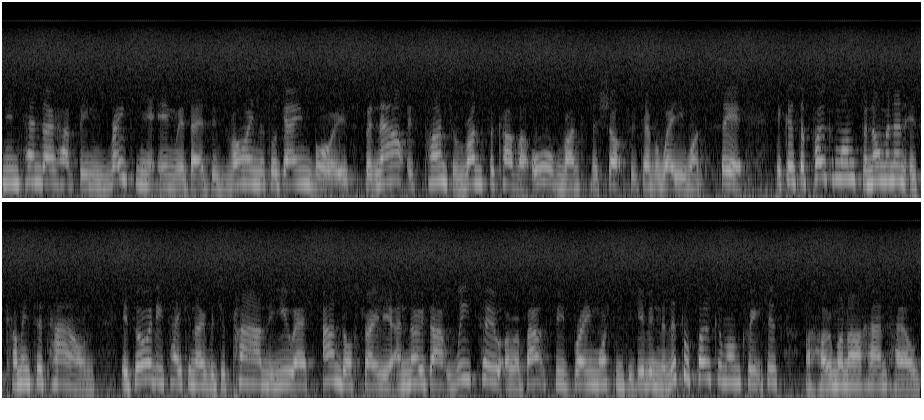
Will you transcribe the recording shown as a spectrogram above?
Nintendo have been raking it in with their divine little Game Boys, but now it's time to run for cover or run to the shops, whichever way you want to see it, because the Pokemon phenomenon is coming to town. It's already taken over Japan, the US and Australia, and no doubt we too are about to be brainwashed into giving the little Pokemon creatures a home on our handhelds.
